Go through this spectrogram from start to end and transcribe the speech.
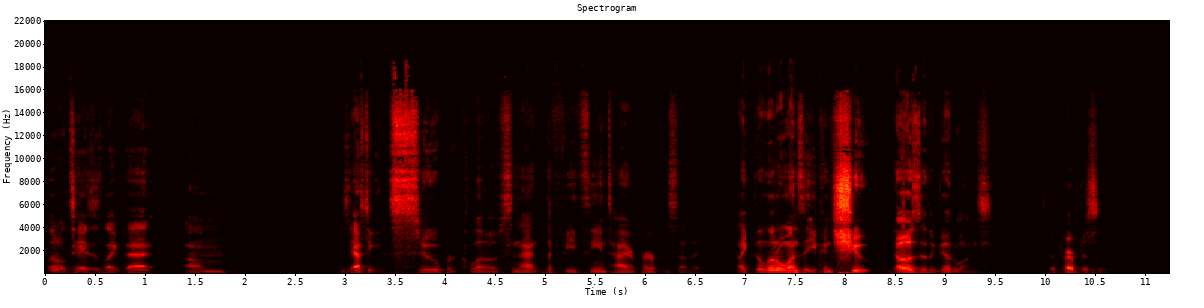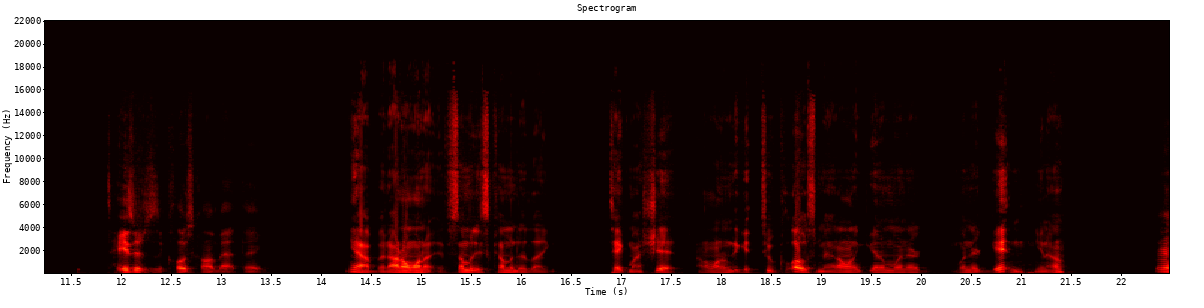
little tasers like that, um, is you have to get super close, and that defeats the entire purpose of it. Like the little ones that you can shoot, those are the good ones. The purpose of tasers is a close combat thing. Yeah, but I don't want to. If somebody's coming to like take my shit, I don't want them to get too close, man. I want to get them when they're when they're getting, you know. Eh.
